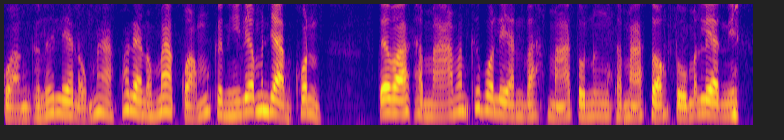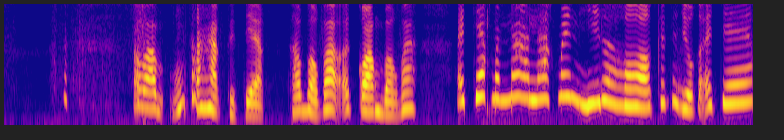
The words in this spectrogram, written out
กวางก็เลยแลนออกมาพอแลนออกมากวางมันก็นี้แล้วมันย่านคน แต่ว่าถ้าหมามันคือบ่แลนปะหมาตัวหนึ่งถ้าหมาสองตัวมันแลนนี่เพราะว่ามึงตาหักติดแจกเขาบอกว่าไอ้กวางบอกว่า ไอ้แจ๊กมันน่ารักไม่หนีหรอกก็จะอยู่กับไอ้แจ๊ก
